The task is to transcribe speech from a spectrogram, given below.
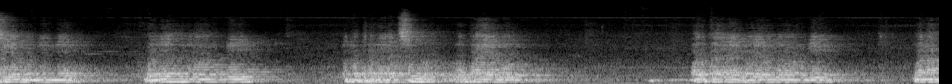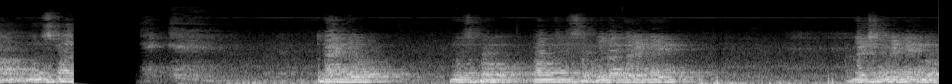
ఆశయం ఉండింది ఉదయంలో ఒక పది లక్షల రూపాయలు అవుతాయి ఉదయంలో మన మున్సిపాలిటీ థ్యాంక్ మున్సిపల్ కౌన్సిల్ సభ్యులందరినీ నెక్స్ట్ మీటింగ్లో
